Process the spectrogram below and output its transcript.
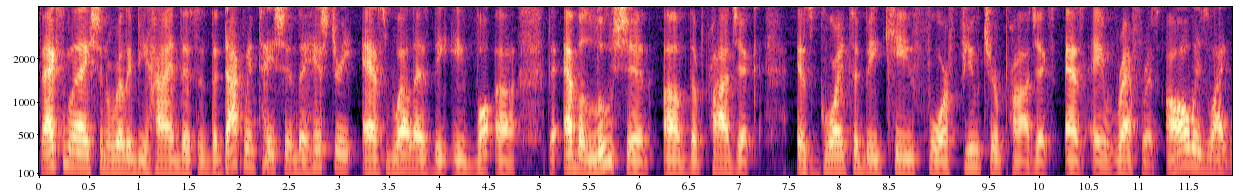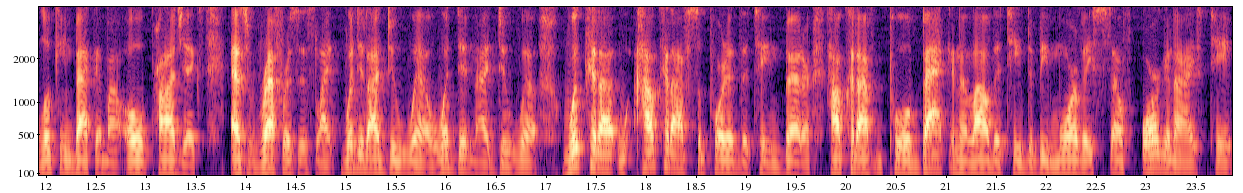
the explanation really behind this is the documentation, the history, as well as the evo- uh, the evolution of the project is going to be key for future projects as a reference. I always like looking back at my old projects as references like what did I do well? What didn't I do well? What could I how could I have supported the team better? How could I pull back and allow the team to be more of a self-organized team?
